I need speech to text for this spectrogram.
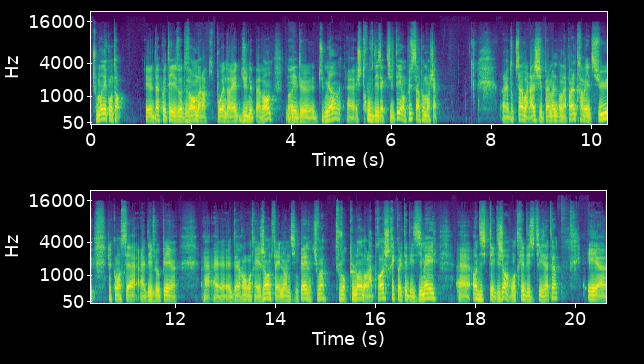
Tout le monde est content. Et d'un côté, les autres vendent alors qu'ils pourraient auraient dû ne pas vendre. Et de, du mien, euh, je trouve des activités et en plus c'est un peu moins cher. Euh, donc ça, voilà, on a pas mal travaillé dessus. J'ai commencé à, développer, euh, à, rencontrer les gens, de faire une landing page. Donc tu vois, toujours plus loin dans l'approche, récolter des emails, euh, en discuter avec des gens, rencontrer des utilisateurs. Et, euh,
